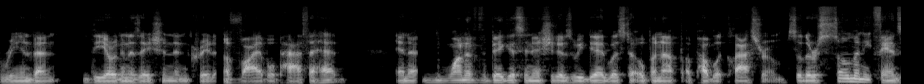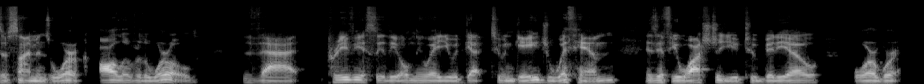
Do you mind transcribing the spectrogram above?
reinvent the organization and create a viable path ahead. And uh, one of the biggest initiatives we did was to open up a public classroom. So there are so many fans of Simon's work all over the world that previously the only way you would get to engage with him is if you watched a YouTube video or were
